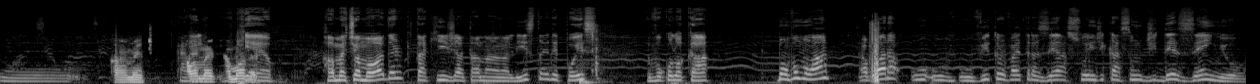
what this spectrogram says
O. How I Met- How Met Your Mother. que tá aqui, já tá na, na lista, e depois eu vou colocar. Bom, vamos lá. Agora o, o, o vai trazer a sua indicação de desenho.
